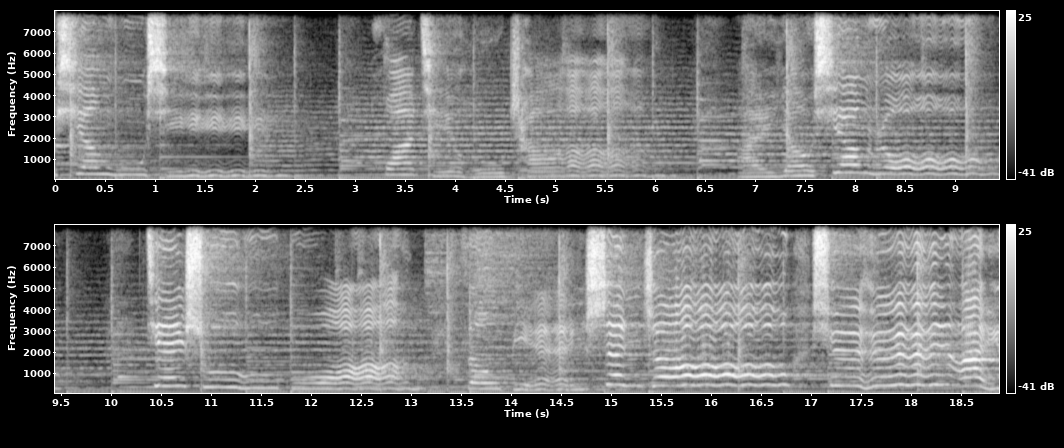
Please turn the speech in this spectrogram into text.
大象无形，花久长，爱要相融，见曙光，走遍神州，寻艾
